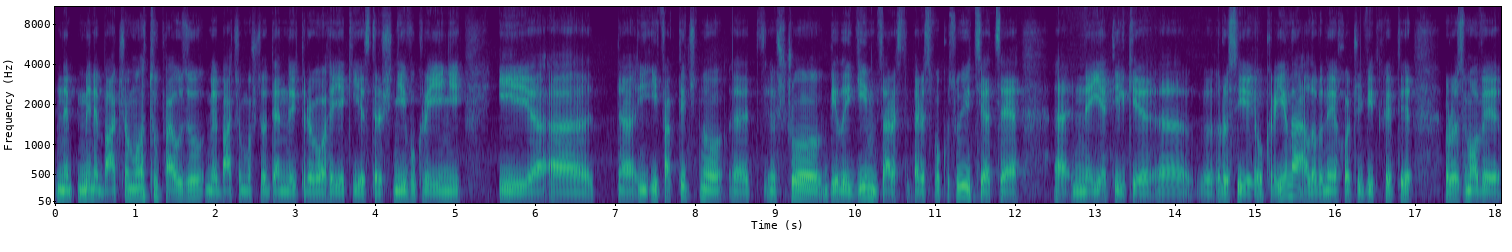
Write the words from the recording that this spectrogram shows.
не ми не бачимо ту паузу. Ми бачимо щоденної тривоги, які є страшні в Україні, і, і, і фактично, що Білий Дім зараз тепер сфокусується, це не є тільки Росія і Україна, але вони хочуть відкрити розмови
